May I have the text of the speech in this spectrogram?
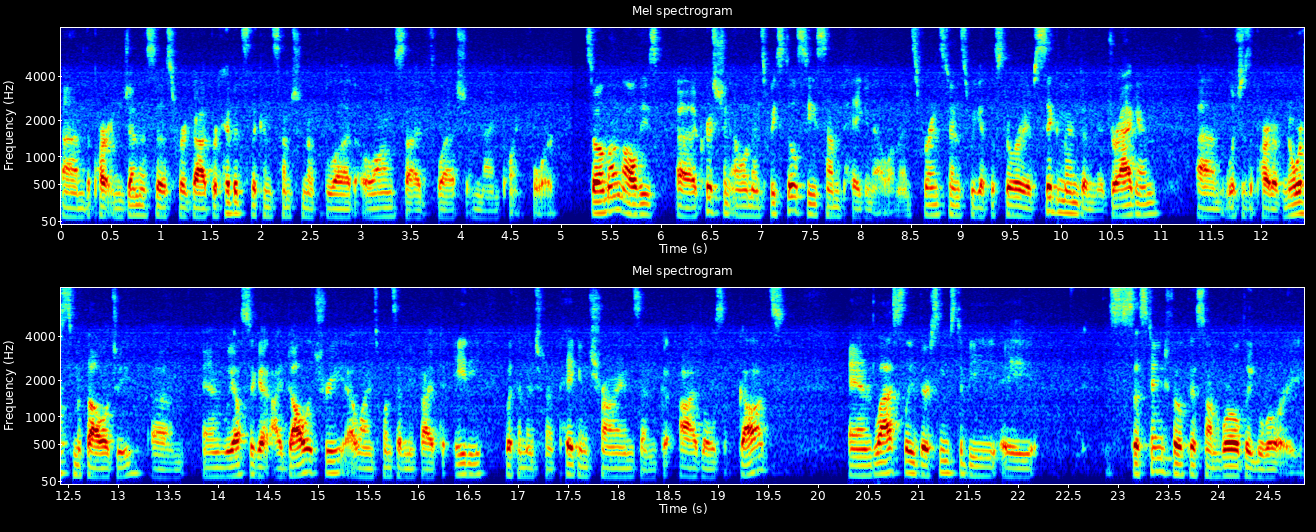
um, the part in Genesis where God prohibits the consumption of blood alongside flesh in 9.4. So among all these uh, Christian elements, we still see some pagan elements. For instance, we get the story of Sigmund and the dragon, um, which is a part of Norse mythology, um, and we also get idolatry at lines 175 to 80, with a mention of pagan shrines and idols of gods. And lastly, there seems to be a sustained focus on worldly glory,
